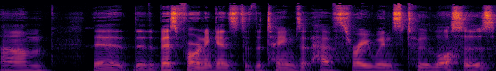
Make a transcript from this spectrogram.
Um, they're they're the best for and against of the teams that have three wins, two losses.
